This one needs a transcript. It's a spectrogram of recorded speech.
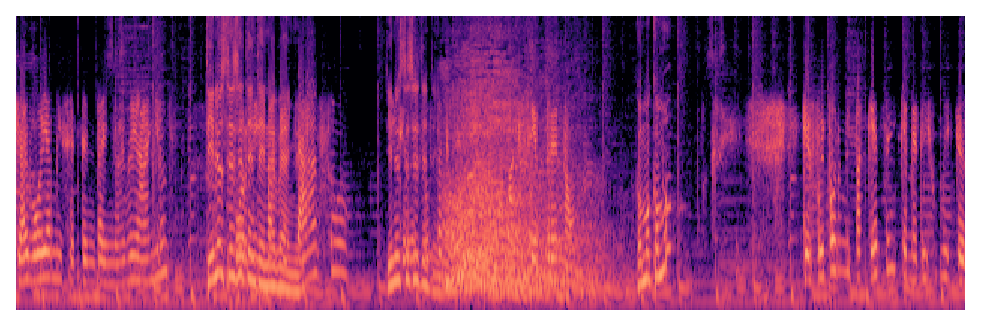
que ahí voy a mis 79 años? ¿Tiene usted por mi 79 años? ¿Tiene usted resulta 79? que me dijo mi mamá que siempre no. ¿Cómo, cómo? Que fui por mi paquete y que me dijo, mi- que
